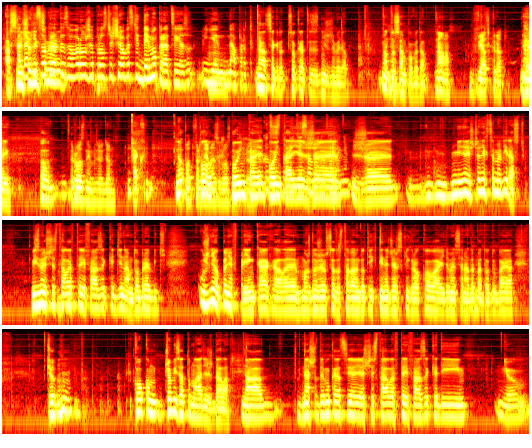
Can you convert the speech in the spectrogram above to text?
asi a taký nechceme... Sokrates hovoril, že proste všeobecne demokracia je hmm. na prd. No, Sokrates nič nevedel. On to hmm. sám povedal. Áno, viackrát. Hej. Po... Rôznym ľuďom. Tak. No, Potvrdené po, z rôznych pointa je, pointa je že, že my ešte nechceme vyrasť. My sme ešte stále v tej fáze, keď je nám dobré byť už nie úplne v plienkach, ale možno, že už sa dostávame do tých tínedžerských rokov a ideme sa nadrbať mm-hmm. do Dubaja. Čo, mm-hmm koľko, čo by za to mládež dala? No a naša demokracia je ešte stále v tej fáze, kedy jo,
